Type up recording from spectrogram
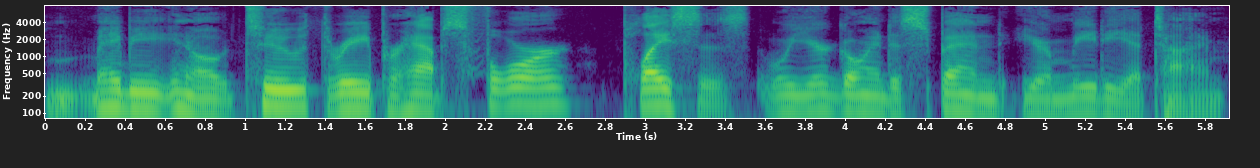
maybe, you know, two, three, perhaps four places where you're going to spend your media time.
